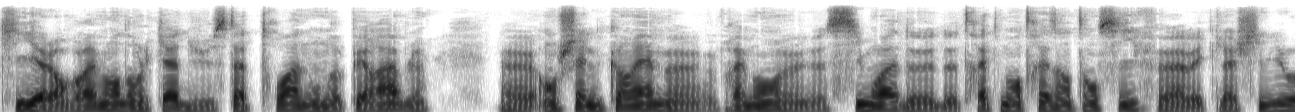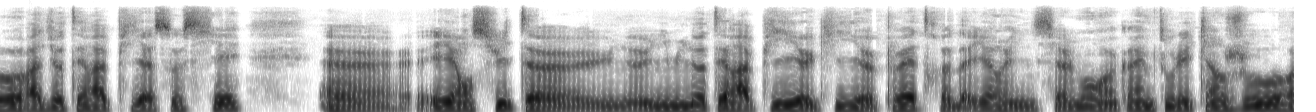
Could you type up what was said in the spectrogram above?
qui, alors vraiment dans le cas du stade 3 non opérable, euh, enchaîne quand même euh, vraiment euh, six mois de, de, traitement très intensif avec la chimio-radiothérapie associée et ensuite une, une, immunothérapie qui peut être d'ailleurs initialement quand même tous les 15 jours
